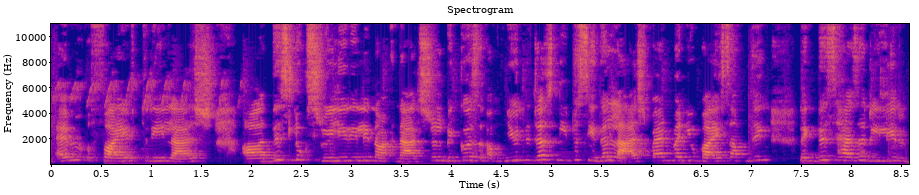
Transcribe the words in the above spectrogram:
m53 lash. Uh, this looks really really not natural because um, you just need to see the lash band when you buy something. Like this has a really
